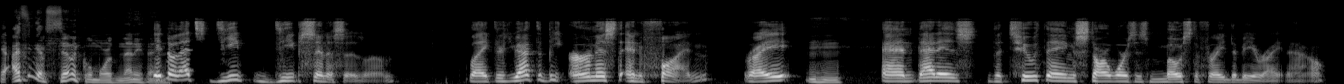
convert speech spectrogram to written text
Yeah, I think it's cynical more than anything. it, no, that's deep, deep cynicism. Like, there, you have to be earnest and fun, right? hmm And that is the two things Star Wars is most afraid to be right now.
